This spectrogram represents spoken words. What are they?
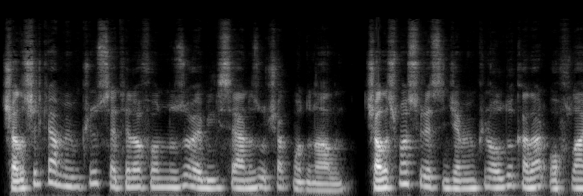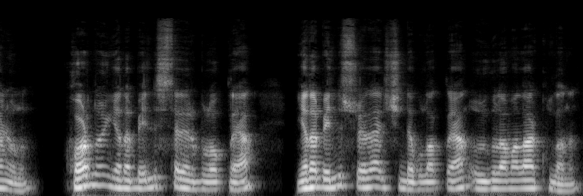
Çalışırken mümkünse telefonunuzu ve bilgisayarınızı uçak moduna alın. Çalışma süresince mümkün olduğu kadar offline olun. Kornoyu ya da belli siteleri bloklayan ya da belli süreler içinde bloklayan uygulamalar kullanın.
